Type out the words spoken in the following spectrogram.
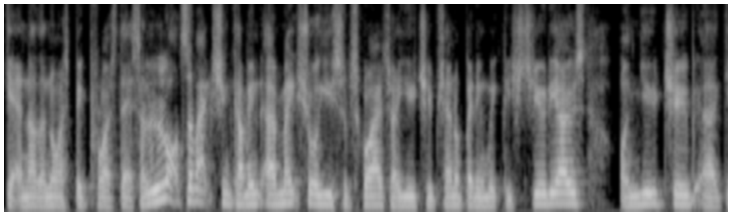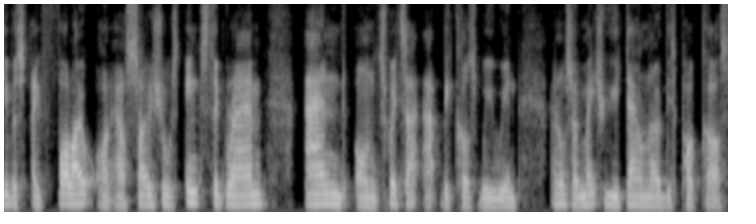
get another nice big price there. So lots of action coming. Uh, make sure you subscribe to our YouTube channel, Betting Weekly Studios on YouTube. Uh, give us a follow on our socials, Instagram and on Twitter at Because We Win. And also make sure you download this podcast,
